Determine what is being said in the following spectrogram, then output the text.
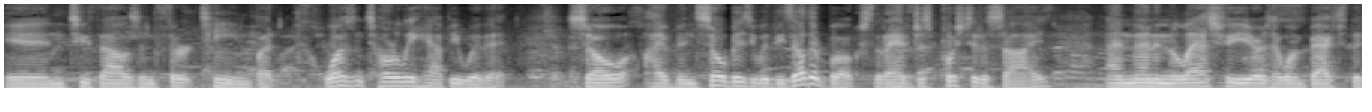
in 2013, but wasn't totally happy with it. So I've been so busy with these other books that I had just pushed it aside. And then in the last few years, I went back to the,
